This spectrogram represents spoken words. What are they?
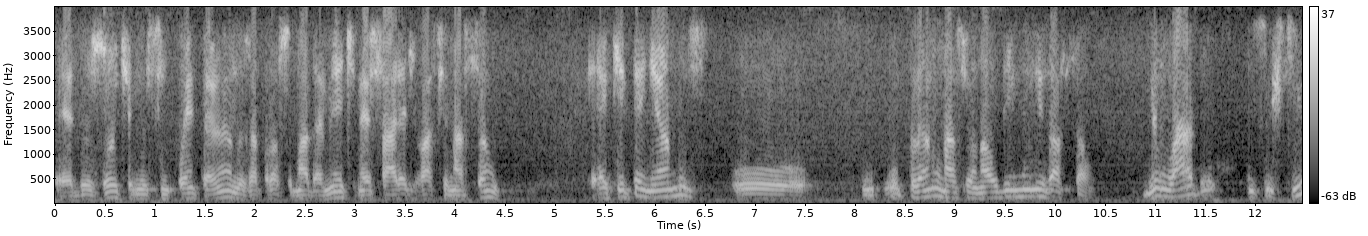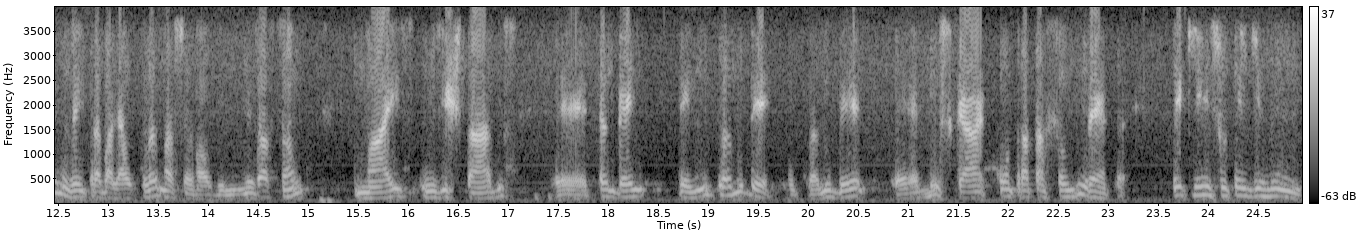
é, dos últimos 50 anos aproximadamente nessa área de vacinação, é que tenhamos o, o Plano Nacional de Imunização. De um lado, insistimos em trabalhar o Plano Nacional de Imunização, mas os estados é, também têm um plano B. O plano B é buscar contratação direta. O que isso tem de ruim?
